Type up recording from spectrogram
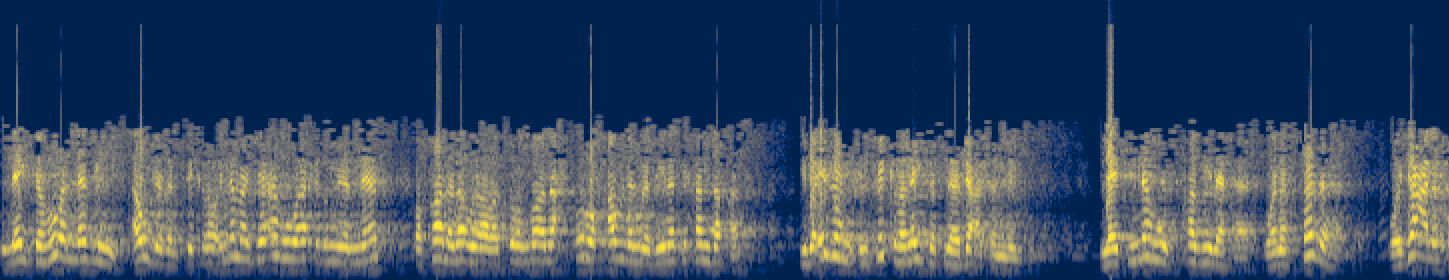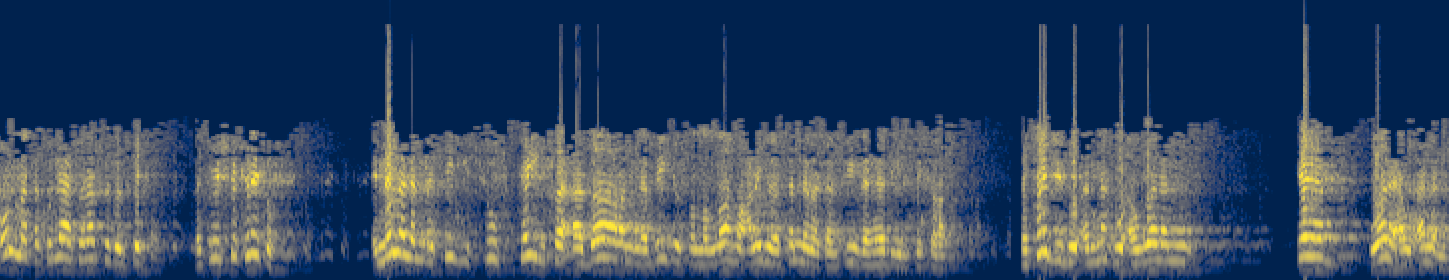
ليس هو الذي أوجد الفكرة وإنما جاءه واحد من الناس وقال له يا رسول الله نحفر حول المدينة خندقا. يبقى إذا الفكرة ليست نابعة منه لكنه قبلها ونفذها وجعل الأمة كلها تنفذ الفكرة بس مش فكرته. إنما لما تيجي تشوف كيف أدار النبي صلى الله عليه وسلم تنفيذ هذه الفكرة فتجد أنه أولا جاب ورقة وقلم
